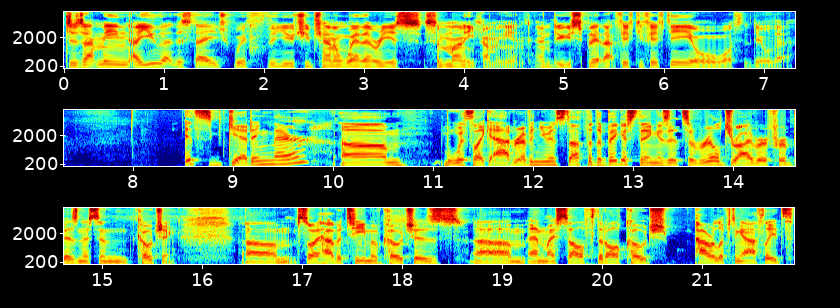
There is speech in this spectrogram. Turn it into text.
does that mean are you at the stage with the YouTube channel where there is some money coming in, and do you split that 50-50 or what's the deal there? It's getting there um, with like ad revenue and stuff. But the biggest thing is it's a real driver for business and coaching. Um, so I have a team of coaches um, and myself that all coach powerlifting athletes.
